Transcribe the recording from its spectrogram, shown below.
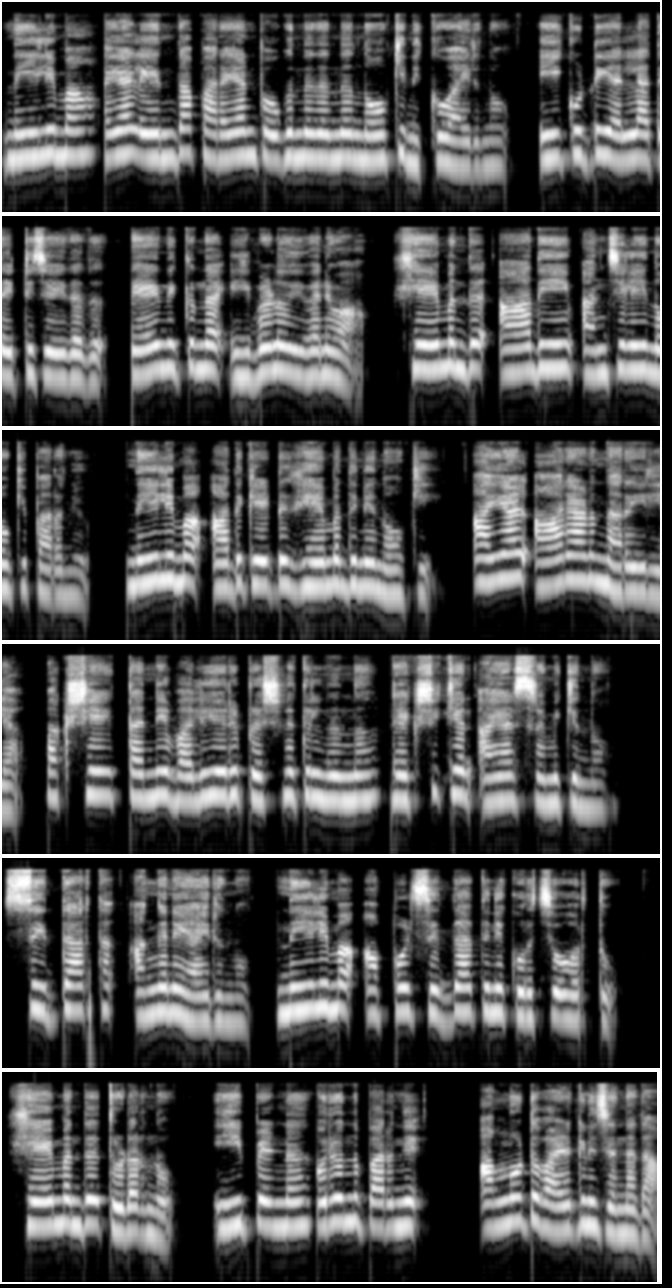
നീലിമ അയാൾ എന്താ പറയാൻ പോകുന്നതെന്ന് നോക്കി നിൽക്കുമായിരുന്നു ഈ കുട്ടിയല്ല തെറ്റ് ചെയ്തത്. തേ നിൽക്കുന്ന ഇവളും ഇവനുമാ. ഹേമന്ത് ആദിയെയും അഞ്ജലിയെയും നോക്കി പറഞ്ഞു. നീലിമ അത് കേട്ട് ഹേമന്തിനെ നോക്കി. അയാൾ ആരാണെന്നറിയില്ല. പക്ഷേ തന്നെ വലിയൊരു പ്രശ്നത്തിൽ നിന്ന് രക്ഷിക്കാൻ അയാൾ ശ്രമിക്കുന്നു. സിദ്ധാർത്ഥ് അങ്ങനെയായിരുന്നു. നീലിമ അപ്പോൾ സിദ്ധാർത്ഥിനെ കുറിച്ച് ഓർത്തു. ഹേമന്ത് തുടർന്നു. ഈ പെണ്ണ് ഓരോന്ന് പറഞ്ഞ് അങ്ങോട്ട് വഴക്കിന് ചെന്നതാ.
